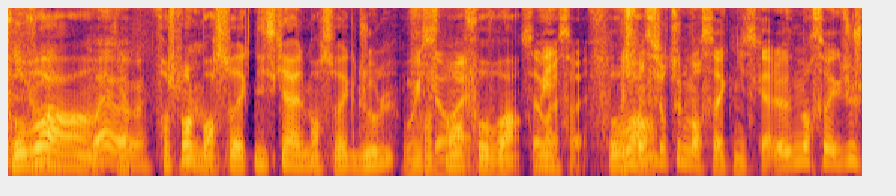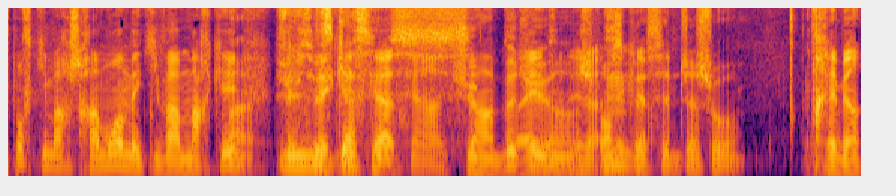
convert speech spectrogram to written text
Faut voir. hein. Franchement, le morceau avec Niska et le morceau avec Jules, franchement, faut voir. Mais je pense surtout le morceau avec Niska. Le morceau avec Jules, je pense qu'il marchera moins, mais qu'il va marquer. Mais Niska, c'est un peu hein. Je pense que c'est déjà chaud. Très bien.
